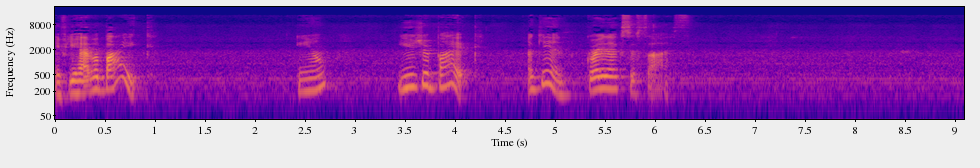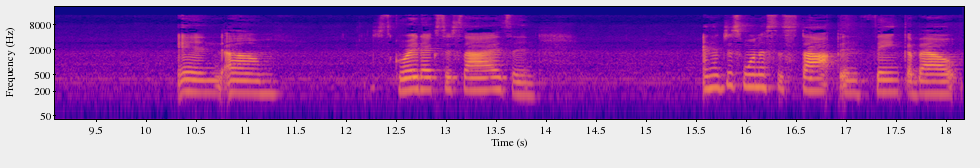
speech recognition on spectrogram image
if you have a bike you know use your bike. Again great exercise and um, just great exercise and and I just want us to stop and think about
